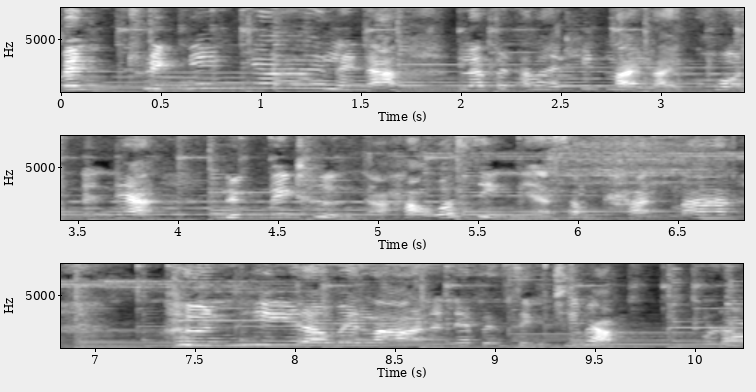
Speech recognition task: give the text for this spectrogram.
เป็นทริคง่ายๆเลยนะ และเป็นอะไรที่หลายๆ คนนั้นเนี่ยนึกไม่ถึงนะคะว่าสิ่งนี้สำคัญมากพื้นที่และเวลานั้นเนี่ยเป็นสิ่งที่แบบเรา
